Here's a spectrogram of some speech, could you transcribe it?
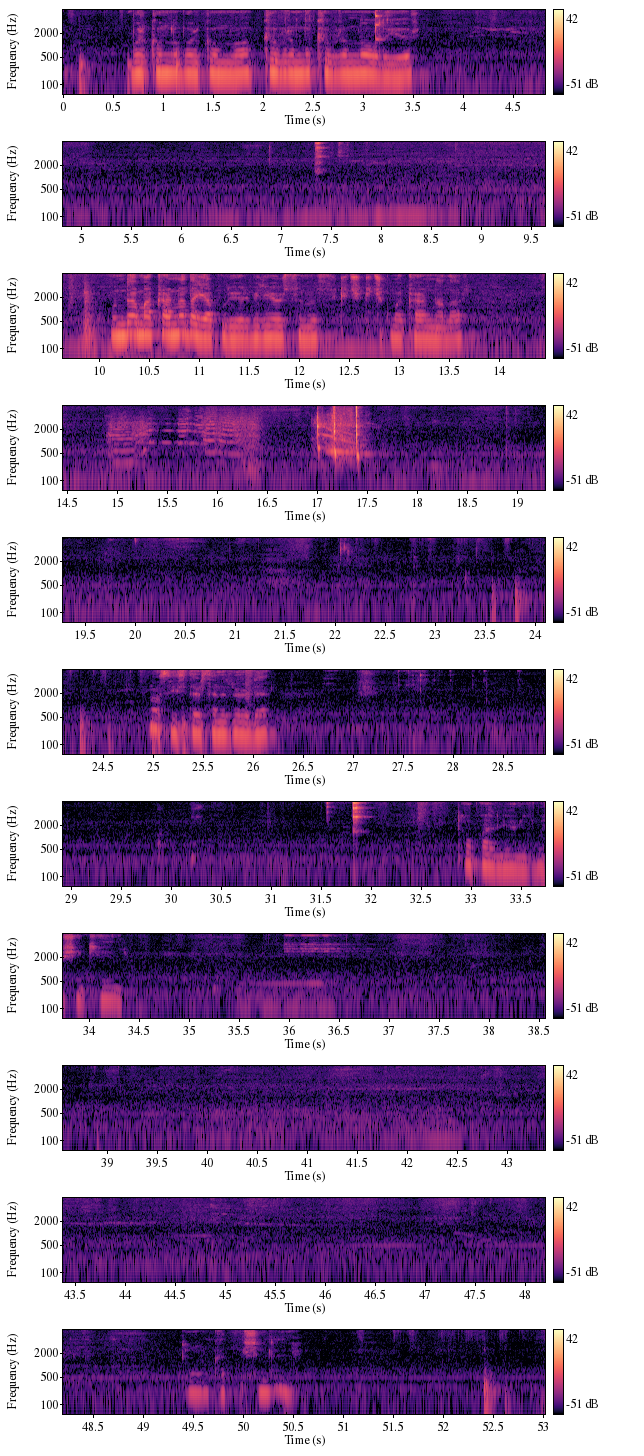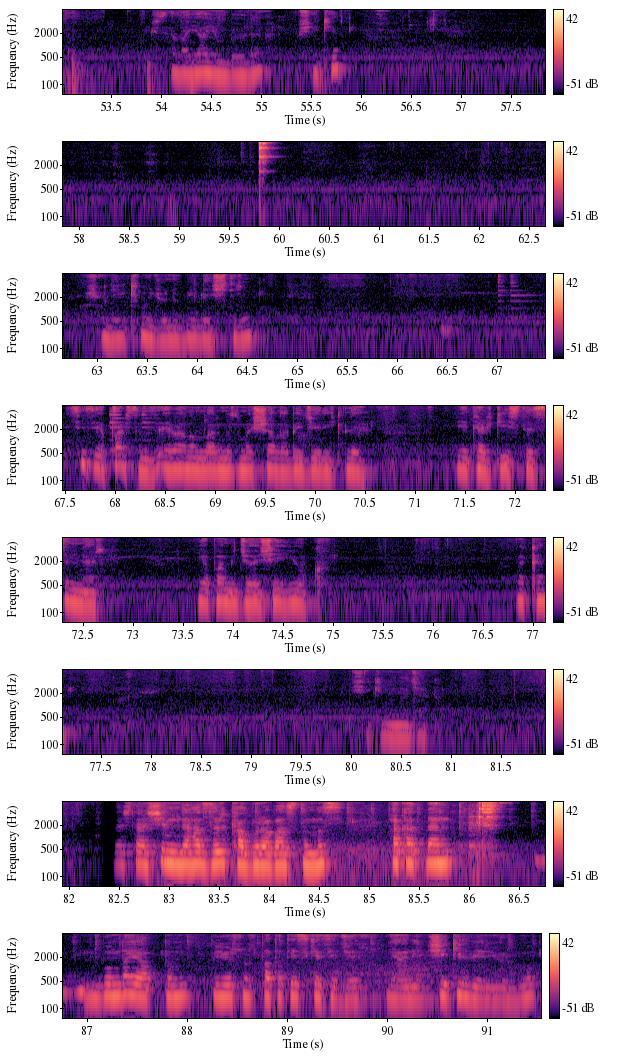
Burkumlu burkumlu, kıvrımlı kıvrımlı oluyor. Bunda makarna da yapılıyor biliyorsunuz. Küçük küçük makarnalar. Nasıl isterseniz öyle. Toparlıyoruz bu şekilde. Doğru katmışım değil mi? Güzel ayayım böyle bu şekil. Şöyle iki ucunu birleştirin. Siz yaparsınız. Ev hanımlarımız maşallah becerikli. Yeter ki istesinler. Yapamayacağı şey yok. Bakın. Şekil olacak. Arkadaşlar şimdi hazır kalbura bastığımız. Fakat ben bunda yaptım. Biliyorsunuz patates keseceğiz. Yani şekil veriyor bu.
